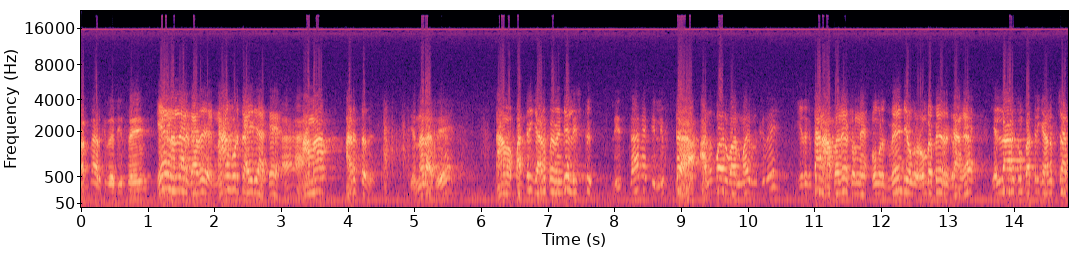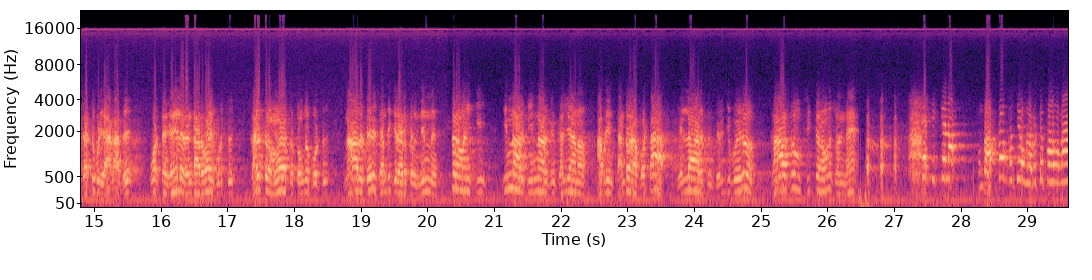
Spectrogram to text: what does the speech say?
நல்லா இருக்குது டிசைன் ஏன் நல்லா இருக்காது நான் கொடுத்த ஐடியாக்கு ஆமா அடுத்தது என்னடா அது நாம பத்திரிக்கை அனுப்ப வேண்டிய லிஸ்ட் லிஸ்டா கட்டி லிப்டா அனுமார் மாதிரி இருக்குது? இதுக்கு தான் நான் அப்பவே சொன்னேன். உங்களுக்கு வேண்டியவங்க ரொம்ப பேர் இருக்காங்க எல்லாருக்கும் பத்திரிக்கை அனுப்பிச்சா கட்டுப்படி ஆகாது. ஒருத்தன் கையில ரெண்டாயிரம் ரூபாய் கொடுத்து கழுத்துல மோளத்தை தொங்க போட்டு நாலு பேர் சந்திக்கிற இடத்துல நின்னு இத்தனை மணிக்கு இன்னாருக்கு இன்னாருக்கு கல்யாணம் அப்படின்னு தண்டோரா போட்டா எல்லாருக்கும் தெரிஞ்சு போயிடும் காசும் சிக்கணும்னு சொன்னேன். சிக்கனம்? உங்க அப்பா புத்தி உங்களை விட்டு போகுமா?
